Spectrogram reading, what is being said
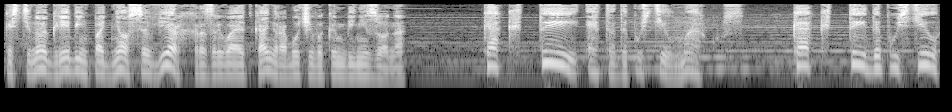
Костяной гребень поднялся вверх, разрывая ткань рабочего комбинезона. «Как ты это допустил, Маркус? Как ты допустил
